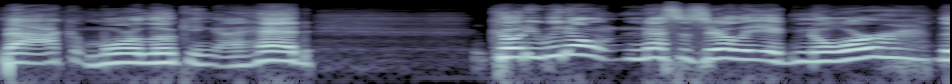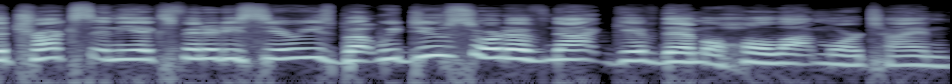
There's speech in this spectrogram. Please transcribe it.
back, more looking ahead. Cody, we don't necessarily ignore the trucks in the Xfinity series, but we do sort of not give them a whole lot more time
